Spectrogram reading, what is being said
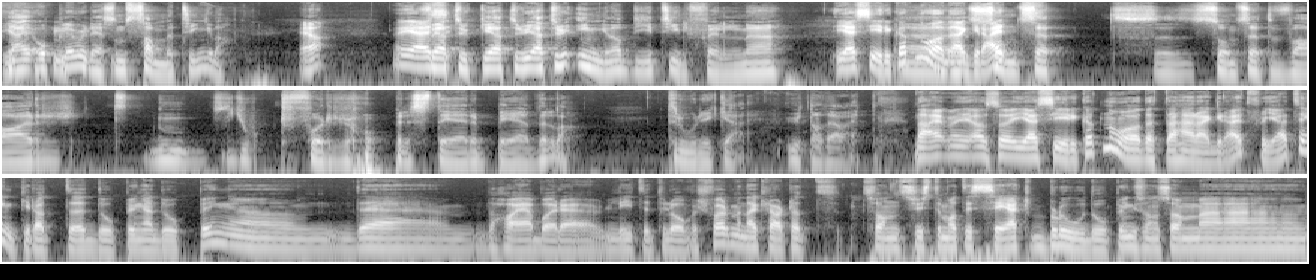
Jeg opplever det som samme ting, da. Ja. For Jeg, jeg tror, ikke, jeg, tror, jeg tror ingen av de tilfellene jeg sier ikke at noe av det er eh, greit. Sånn sett, sånn sett var gjort for å prestere bedre, da. Tror ikke jeg. Uten at jeg veit det. Nei, men altså, jeg sier ikke at noe av dette her er greit, for jeg tenker at eh, doping er doping. Det, det har jeg bare lite til overs for. Men det er klart at sånn systematisert bloddoping, sånn som uh,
